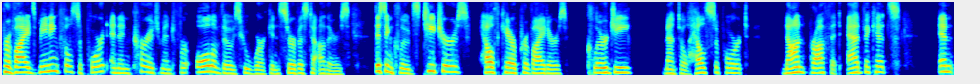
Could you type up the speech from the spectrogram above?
provides meaningful support and encouragement for all of those who work in service to others. This includes teachers, healthcare providers, clergy, mental health support, nonprofit advocates, and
